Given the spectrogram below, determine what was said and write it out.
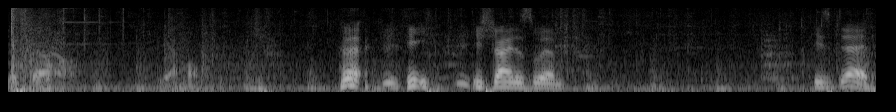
Just, uh, yeah, fall. he, he's trying to swim. He's dead.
